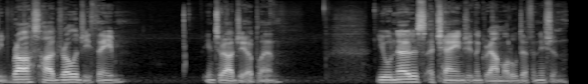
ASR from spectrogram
the RAFTS hydrology theme into our geoplan. You will notice a change in the ground model definition.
